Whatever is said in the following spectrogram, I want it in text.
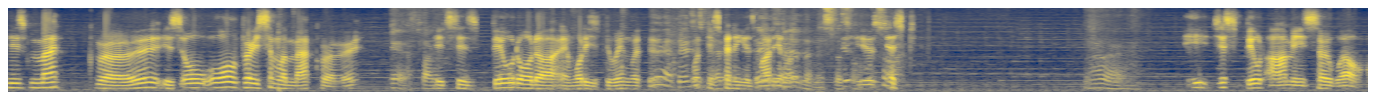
His macro is all, all very similar macro. Yeah, like, It's his build order and what he's doing with it. yeah, what he's spending his money on. better than us. He was just. He just built armies so well.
